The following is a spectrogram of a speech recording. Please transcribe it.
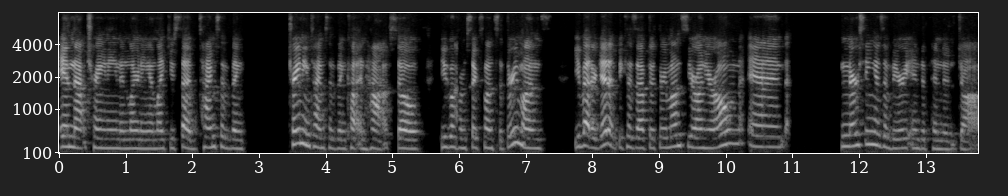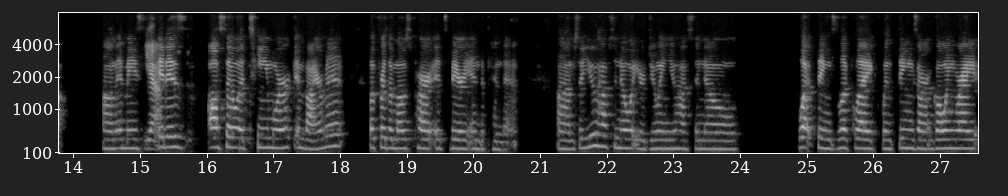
in that training and learning. And like you said times have been training times have been cut in half. So you go from 6 months to 3 months you better get it because after 3 months you're on your own and nursing is a very independent job. Um, it may yeah. it is also a teamwork environment, but for the most part, it's very independent. Um, so you have to know what you're doing. You have to know what things look like when things aren't going right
